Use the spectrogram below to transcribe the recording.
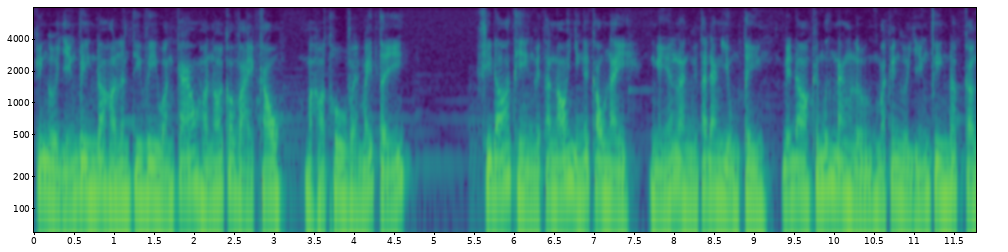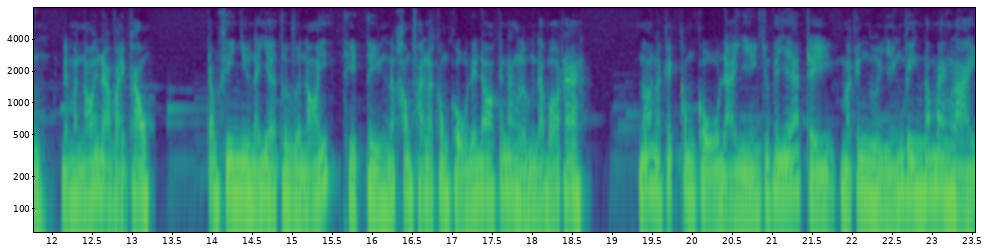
cái người diễn viên đó họ lên tivi quảng cáo, họ nói có vài câu mà họ thu về mấy tỷ. Khi đó thì người ta nói những cái câu này nghĩa là người ta đang dùng tiền để đo cái mức năng lượng mà cái người diễn viên đó cần để mà nói ra vài câu. Trong khi như nãy giờ tôi vừa nói thì tiền nó không phải là công cụ để đo cái năng lượng đã bỏ ra. Nó là cái công cụ đại diện cho cái giá trị mà cái người diễn viên đó mang lại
